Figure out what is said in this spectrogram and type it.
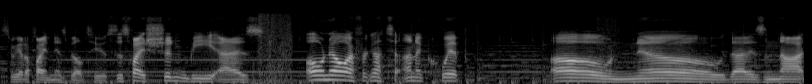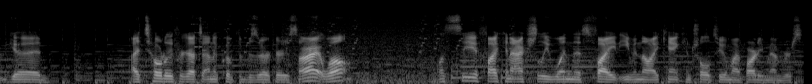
So we gotta fight Nizbel too. So this fight shouldn't be as... Oh no, I forgot to unequip. Oh no, that is not good. I totally forgot to unequip the Berserkers. Alright, well, let's see if I can actually win this fight, even though I can't control two of my party members.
